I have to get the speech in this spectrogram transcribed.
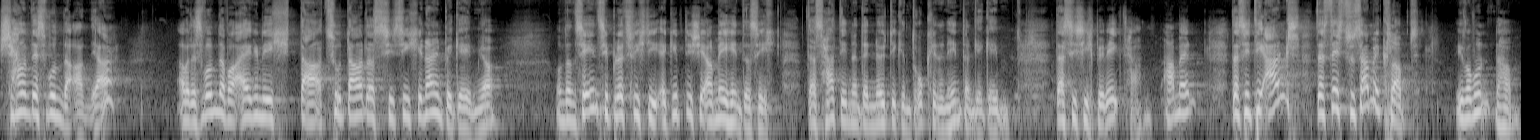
schauen das Wunder an, ja. Aber das Wunder war eigentlich dazu da, dass sie sich hineinbegeben, ja. Und dann sehen sie plötzlich die ägyptische Armee hinter sich. Das hat ihnen den nötigen Druck in den Hintern gegeben, dass sie sich bewegt haben. Amen. Dass sie die Angst, dass das zusammenklappt, überwunden haben.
